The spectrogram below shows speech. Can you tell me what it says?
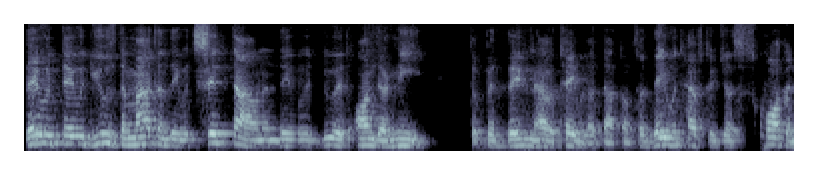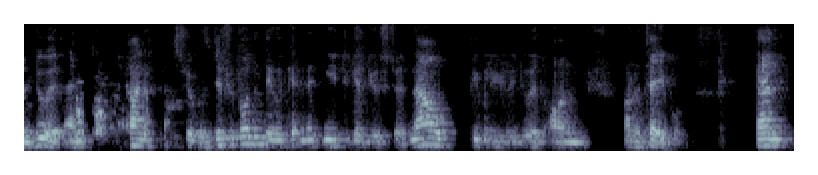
They would they would use the mat and they would sit down and they would do it on their knee. So, but they didn't have a table at that time. So they would have to just squat and do it. And kind of posture was difficult and they would get, need to get used to it. Now people usually do it on, on a table. And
